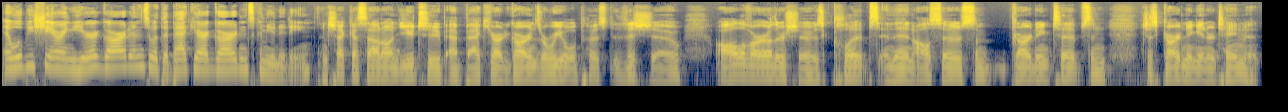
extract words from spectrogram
and we'll be sharing your gardens with the Backyard Gardens community. And check us out on YouTube at Backyard Gardens, where we will post this show, all of our other shows, clips, and then also some gardening tips and just gardening entertainment.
